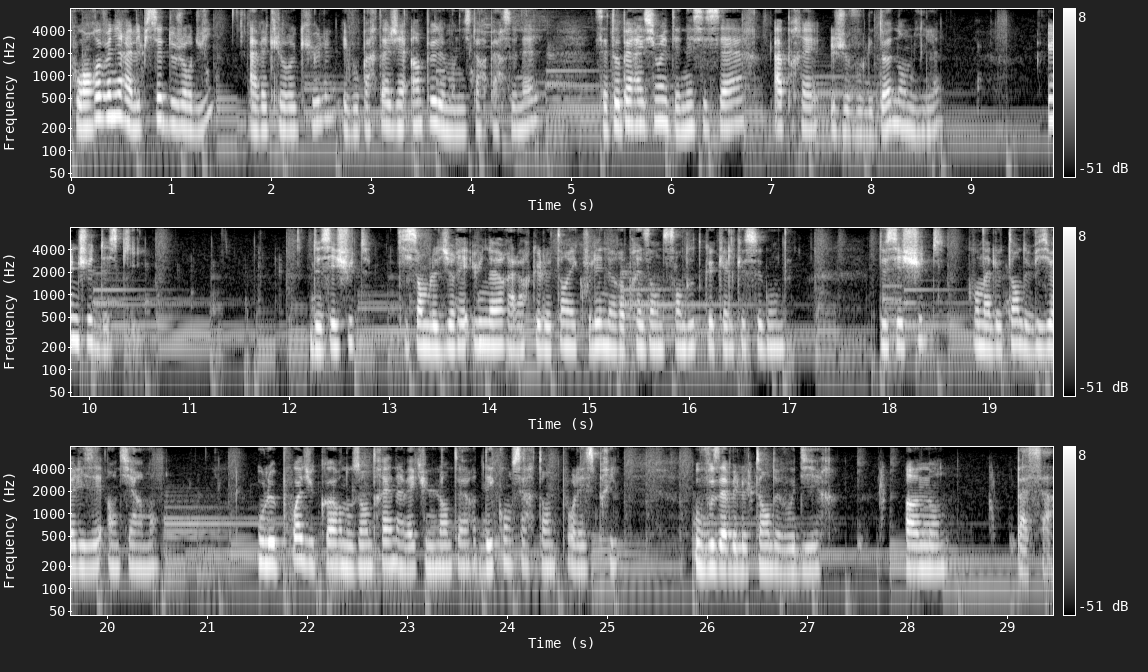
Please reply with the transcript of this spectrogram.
Pour en revenir à l'épisode d'aujourd'hui, avec le recul et vous partager un peu de mon histoire personnelle, cette opération était nécessaire après, je vous le donne en mille, une chute de ski. De ces chutes qui semblent durer une heure alors que le temps écoulé ne représente sans doute que quelques secondes. De ces chutes qu'on a le temps de visualiser entièrement. Où le poids du corps nous entraîne avec une lenteur déconcertante pour l'esprit. Où vous avez le temps de vous dire ⁇ Oh non, pas ça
